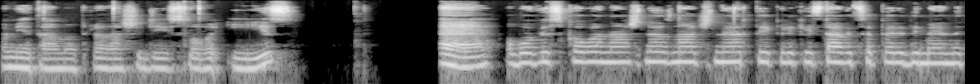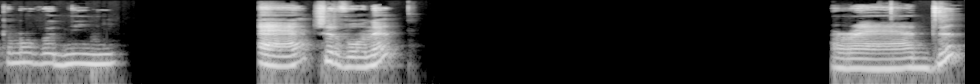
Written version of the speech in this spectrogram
Пам'ятаємо про наше дієслово is. Е обов'язково наш неозначений артикль, який ставиться перед іменниками в однині. Е червоне. Red.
